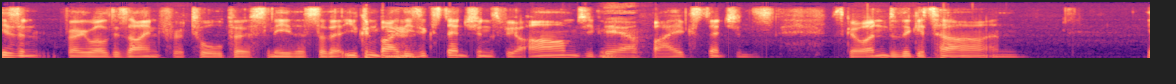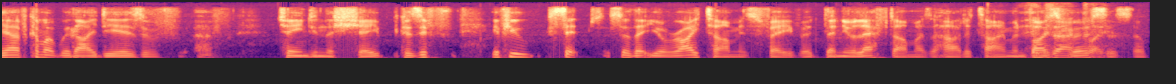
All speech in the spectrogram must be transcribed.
isn't very well designed for a tall person either. So that you can buy mm. these extensions for your arms, you can yeah. buy extensions to go under the guitar, and yeah, I've come up with ideas of, of changing the shape because if if you sit so that your right arm is favored, then your left arm has a harder time, and vice exactly. versa. So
